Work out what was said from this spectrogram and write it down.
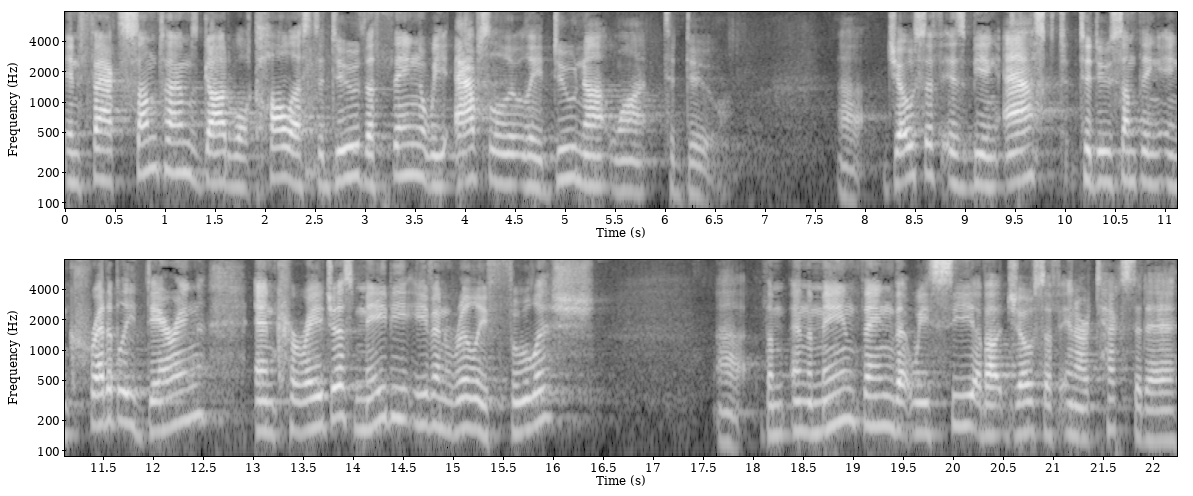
In fact, sometimes God will call us to do the thing we absolutely do not want to do. Uh, Joseph is being asked to do something incredibly daring and courageous, maybe even really foolish. Uh, the, and the main thing that we see about Joseph in our text today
